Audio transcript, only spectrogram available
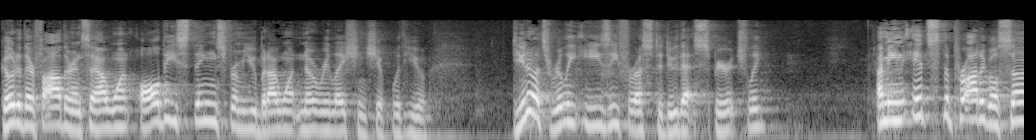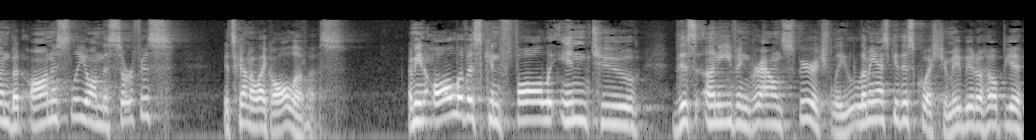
go to their father and say, I want all these things from you, but I want no relationship with you? Do you know it's really easy for us to do that spiritually? I mean, it's the prodigal son, but honestly, on the surface, it's kind of like all of us. I mean, all of us can fall into this uneven ground spiritually. Let me ask you this question. Maybe it'll help you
